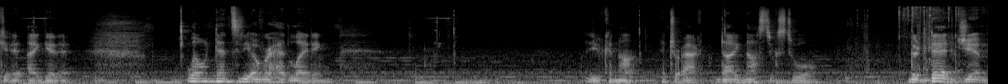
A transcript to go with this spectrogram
get it. I get it. Low intensity overhead lighting. You cannot interact. Diagnostics tool. They're dead, Jim.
